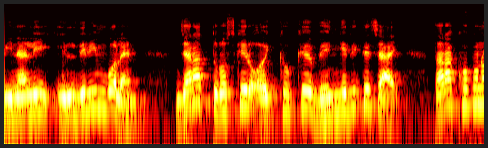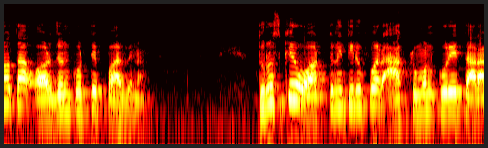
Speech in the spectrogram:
বিনালি ইলদিরিম বলেন, যারা তুরস্কের ঐক্যকে ভেঙে দিতে চায়, তারা কখনো তা অর্জন করতে পারবে না। তুরস্কের অর্থনীতির উপর আক্রমণ করে তারা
